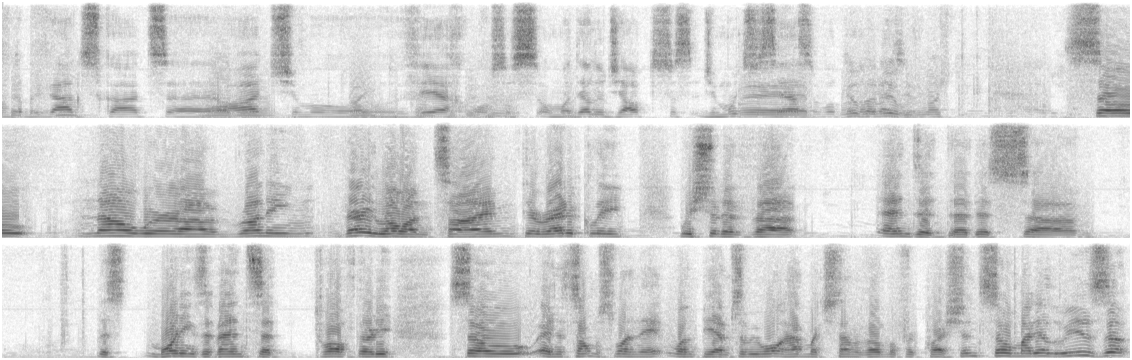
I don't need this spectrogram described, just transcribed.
Muito obrigado, Scott. É ótimo ver um, um modelo de, alto, de muito sucesso voltando ao Brasil. So now we're uh, running very low on time. Theoretically, we should have uh, ended uh, this um this morning's events at 12:30. So and it's almost 1 a- 1 p.m. So we won't have much time available for questions. So Maria Luisa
